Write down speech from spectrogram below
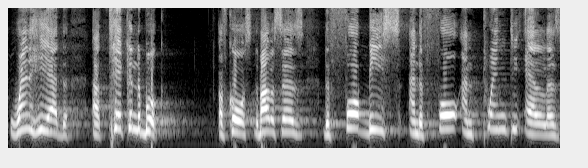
when he had uh, taken the book, of course, the Bible says, the four beasts and the four and twenty elders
